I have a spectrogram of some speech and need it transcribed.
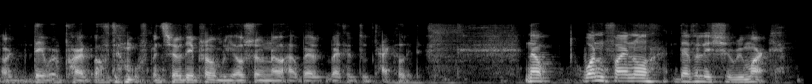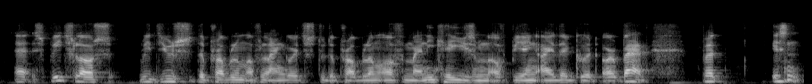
or they were part of the movement, so they probably also know how be- better to tackle it. Now, one final devilish remark: uh, speech laws reduce the problem of language to the problem of Manichaeism of being either good or bad, but isn't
